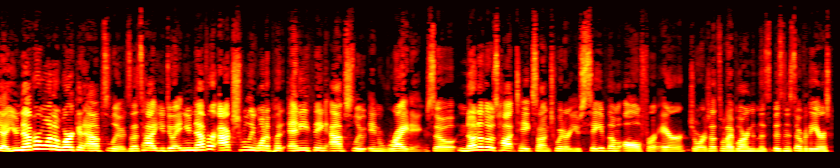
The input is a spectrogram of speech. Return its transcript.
Yeah, you never want to work in absolutes. That's how you do it. And you never actually want to put anything absolute in writing. So none of those hot takes on Twitter, you save them all for air, George. That's what I've learned in this business over the years.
